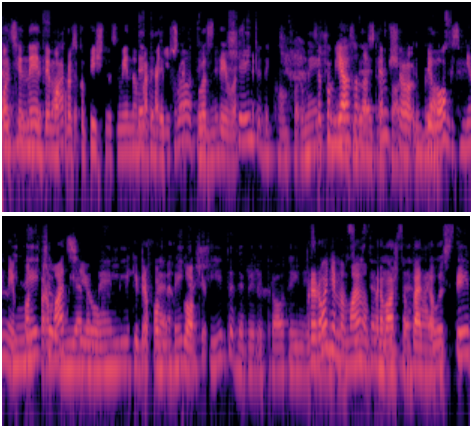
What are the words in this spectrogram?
оцінити макроскопічну зміну механічних властивостей. Це пов'язано з тим, що білок змінив конформацію uh, гідрофобних блоків. В природі ми маємо переважно бета-листи.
